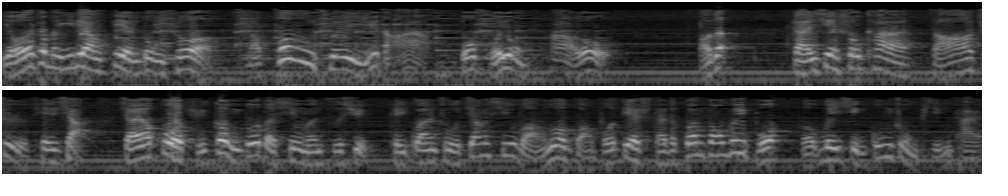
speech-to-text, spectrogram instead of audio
有了这么一辆电动车，那风吹雨打呀、都不用怕喽。好的感谢收看杂志天下。想要获取更多的新闻资讯可以关注江西网络广播电视台的官方微博和微信公众平台。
